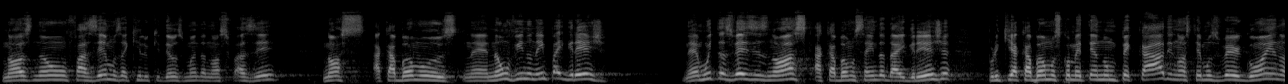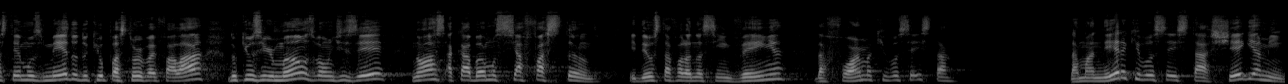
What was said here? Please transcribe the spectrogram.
nós não fazemos aquilo que Deus manda nós fazer, nós acabamos né, não vindo nem para a igreja. Né? Muitas vezes nós acabamos saindo da igreja porque acabamos cometendo um pecado e nós temos vergonha, nós temos medo do que o pastor vai falar, do que os irmãos vão dizer, nós acabamos se afastando. E Deus está falando assim: venha da forma que você está, da maneira que você está, chegue a mim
